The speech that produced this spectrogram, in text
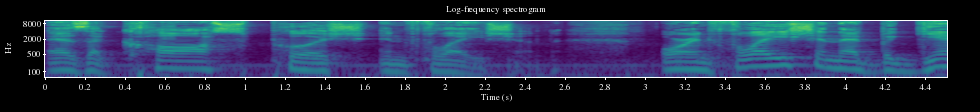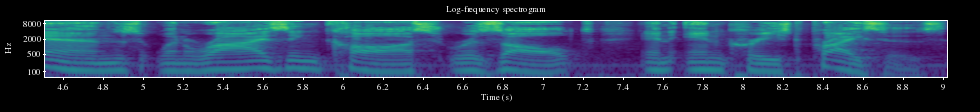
as a cost push inflation, or inflation that begins when rising costs result in increased prices.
